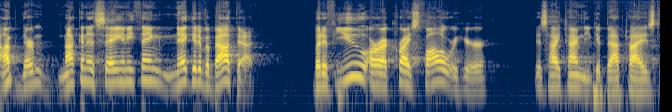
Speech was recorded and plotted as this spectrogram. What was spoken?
I'm, they're not going to say anything negative about that. But if you are a Christ follower here, it is high time that you get baptized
